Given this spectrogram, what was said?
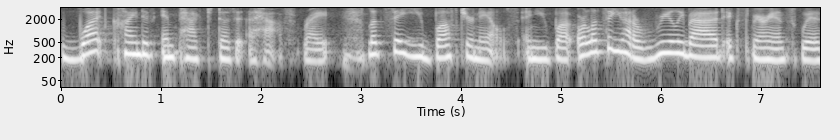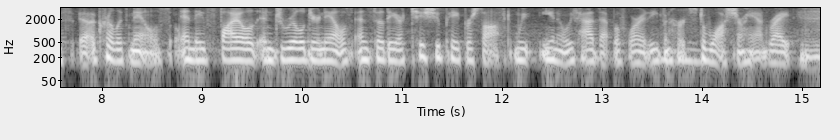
what kind of impact does it have, right? Mm-hmm. Let's say you buffed your nails and you buff, or let's say you had a really bad experience with acrylic nails and they filed and drilled your nails, and so they are tissue paper soft. We, you know, we've had that before. It even hurts to mm-hmm. wash your hand, right? Mm-hmm.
